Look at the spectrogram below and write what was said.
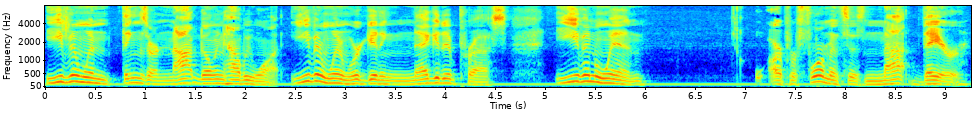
even when things are not going how we want, even when we're getting negative press, even when our performance is not there,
